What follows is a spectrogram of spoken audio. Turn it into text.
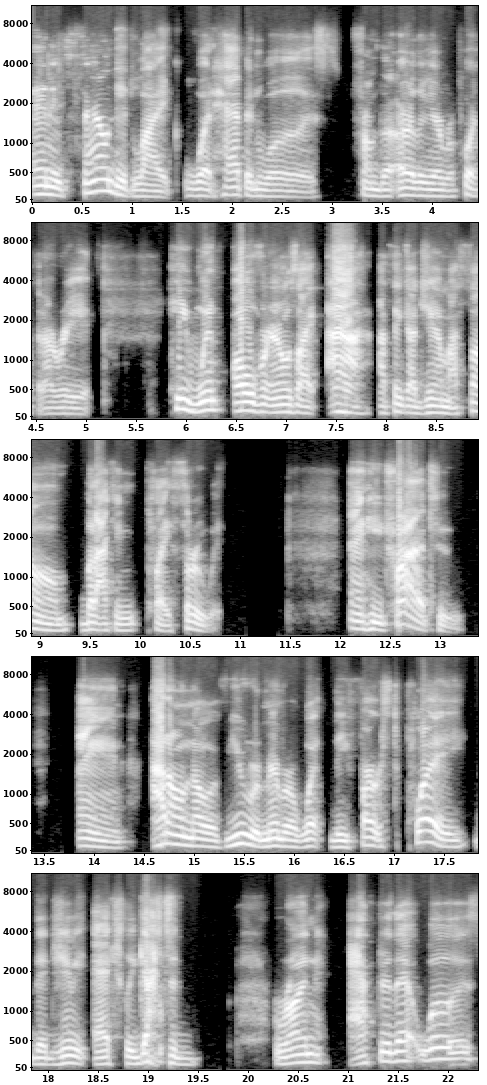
And it sounded like what happened was from the earlier report that I read, he went over and was like, ah, I think I jammed my thumb, but I can play through it. And he tried to. And I don't know if you remember what the first play that Jimmy actually got to run after that was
